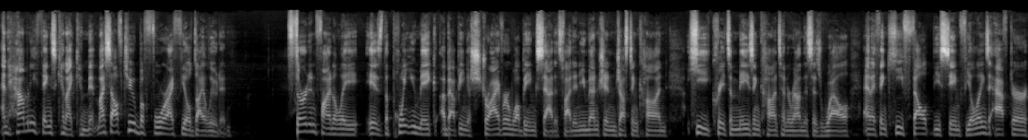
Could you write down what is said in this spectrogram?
and how many things can I commit myself to before I feel diluted? Third and finally is the point you make about being a striver while being satisfied. And you mentioned Justin Kan. He creates amazing content around this as well. And I think he felt these same feelings after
